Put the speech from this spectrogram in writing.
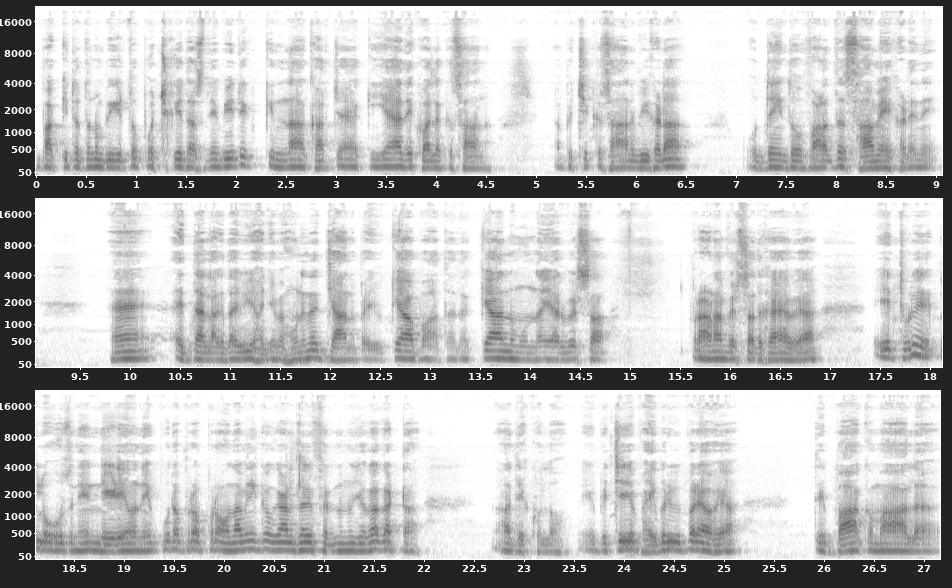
ਬਾਕੀ ਤਾਂ ਤੁਹਾਨੂੰ ਵੀਰ ਤੋਂ ਪੁੱਛ ਕੇ ਦੱਸਦੇ ਵੀ ਇਹ ਤੇ ਕਿੰਨਾ ਖਰਚਾ ਹੈ ਕੀ ਹੈ ਦੇਖੋ ਹਲੇ ਕਿਸਾਨ। ਪਿੱਛੇ ਕਿਸਾਨ ਵੀ ਖੜਾ, ਉਦਾਂ ਹੀ ਦੋ ਵਲਦ ਸਾਵੇਂ ਖੜੇ ਨੇ। ਹੈ ਇਦਾਂ ਲੱਗਦਾ ਵੀ ਹਜੇ ਮੈਂ ਹੁਣੇ ਨਾ ਜਾਨ ਪੈ ਜੂ ਕੀ ਬਾਤ ਹੈ ਕੀ ਨਮੂਨਾ ਯਾਰ ਵਿਰਸਾ, ਪੁਰਾਣਾ ਵਿਰਸਾ ਦਿਖਾਇਆ ਹੋਇਆ। ਇਹ ਥੋੜੇ ক্লোਜ਼ ਨੇ ਨੇੜਿਓਂ ਨੇ ਪੂਰਾ ਪ੍ਰੋਪਰ ਆਉਂਦਾ ਵੀ ਨਹੀਂ ਕਿਉਂਕਿ ਆਲੇ ਦੁਆਲੇ ਫਿਰਨ ਨੂੰ ਜਗ੍ਹਾ ਘੱਟ ਆ। ਆ ਦੇਖੋ ਲਓ, ਇਹ ਵਿੱਚ ਜੇ ਫਾਈਬਰ ਵੀ ਭਰਿਆ ਹੋਇਆ ਤੇ ਬਾ ਕਮਾਲ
